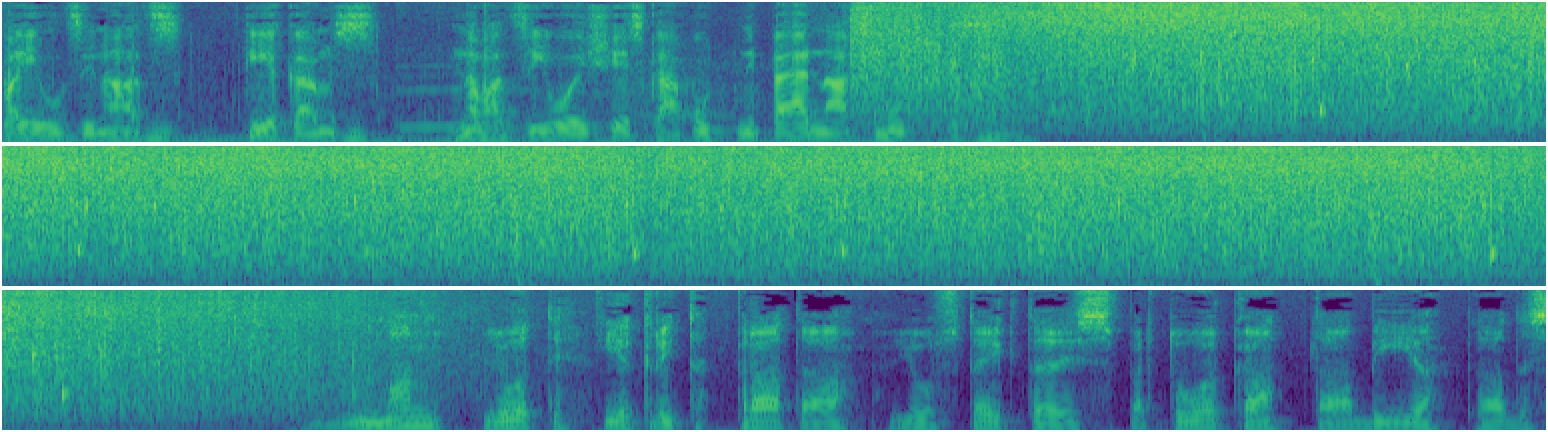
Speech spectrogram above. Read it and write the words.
paildzināts, tiekams, nav atdzīvojušies kā putni pērnās muškas. Man ļoti iekrita prātā jūsu teiktais par to, ka tā bija tādas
